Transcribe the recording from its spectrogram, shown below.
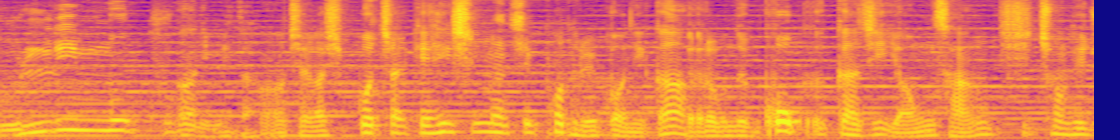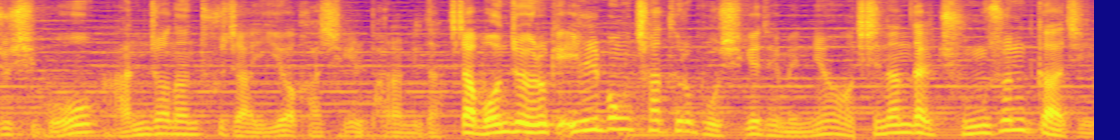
눌림목 구간입니다. 어, 제가 쉽고 짧게 핵심만 짚어드릴 거니까 여러분들 꼭 끝까지 영상 시청해주시고 안전한 투자 이어가시길 바랍니다. 자 먼저 이렇게 일봉 차트로 보시게 되면요 지난달 중순까지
